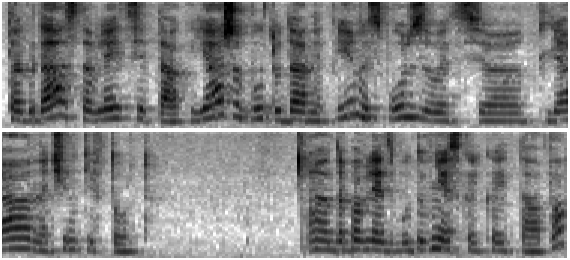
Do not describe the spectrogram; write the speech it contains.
тогда оставляйте так. Я же буду данный крем использовать э, для начинки в торт. А, добавлять буду в несколько этапов.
